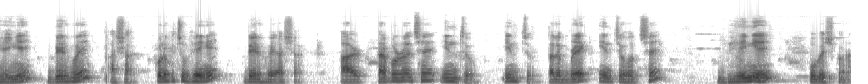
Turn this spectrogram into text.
ভেঙে বের হয়ে আসা, কোনো কিছু ভেঙে বের হয়ে আসা। আর তারপর রয়েছে ইঞ্চু ইঞ্চু তাহলে ব্রেক ইঞ্চু হচ্ছে ভেঙে প্রবেশ করা।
